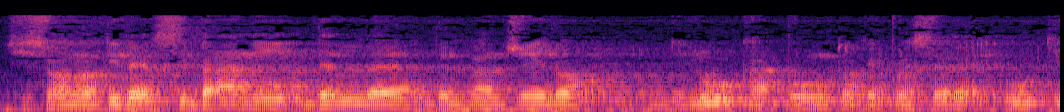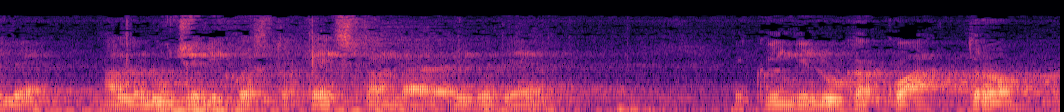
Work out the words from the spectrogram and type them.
ci sono diversi brani del, del, Vangelo di Luca, appunto, che può essere utile alla luce di questo testo andare a rivedere. E quindi Luca 4,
